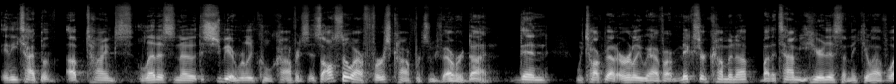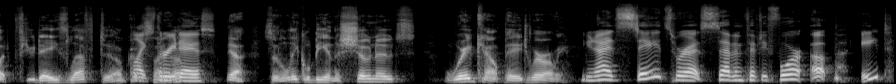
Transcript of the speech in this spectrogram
any type of uptimes, let us know. This should be a really cool conference. It's also our first conference we've ever done. Then we talked about earlier, we have our mixer coming up. By the time you hear this, I think you'll have what, a few days left to um, like three up? days. Yeah. So the link will be in the show notes. Word count page, where are we? United States, we're at 754, up 8.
